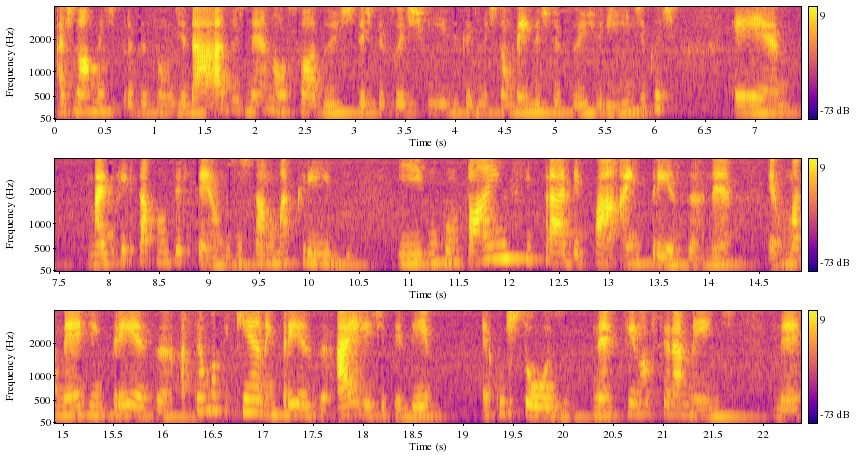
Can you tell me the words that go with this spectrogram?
as normas de proteção de dados, né? não só dos, das pessoas físicas, mas também das pessoas jurídicas. É, mas o que está acontecendo? A gente está numa crise e um compliance para adequar a empresa, né? É uma média empresa, até uma pequena empresa, a LGPD, é custoso, né, financeiramente, né?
